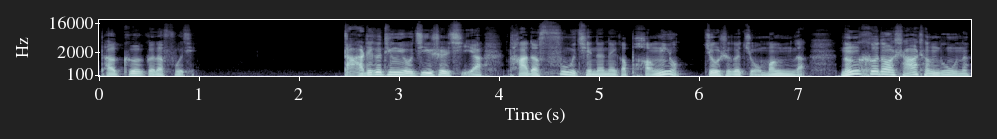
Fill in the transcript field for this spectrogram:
他哥哥的父亲。打这个听友记事起啊，他的父亲的那个朋友就是个酒蒙子，能喝到啥程度呢？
